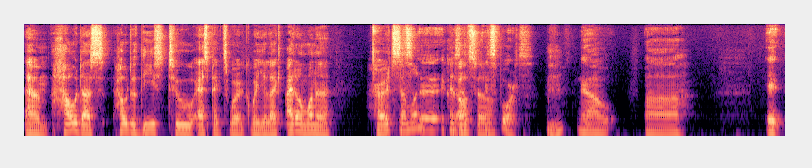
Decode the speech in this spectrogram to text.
um, how does how do these two aspects work? Where you're like, I don't want to hurt someone, It's, uh, and it's- also it's sports. Now, uh, it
